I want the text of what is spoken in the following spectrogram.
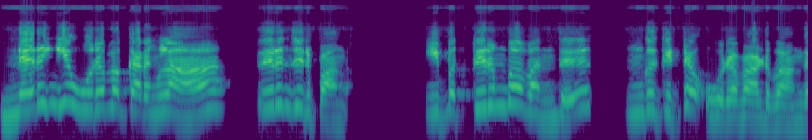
நெருங்கிய உறவுக்காரங்களாம் பிரிஞ்சிருப்பாங்க. இப்ப திரும்ப வந்து உங்ககிட்ட உறவாடுவாங்க.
